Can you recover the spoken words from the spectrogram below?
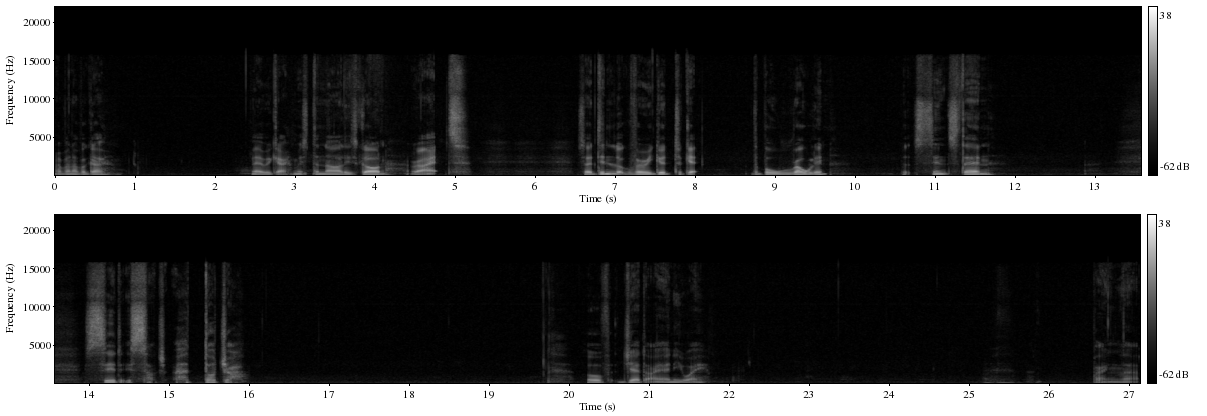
Have another go. There we go. Mr. Gnarly's gone. Right. So it didn't look very good to get the ball rolling. But since then, Sid is such a dodger of Jedi anyway. Bang that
